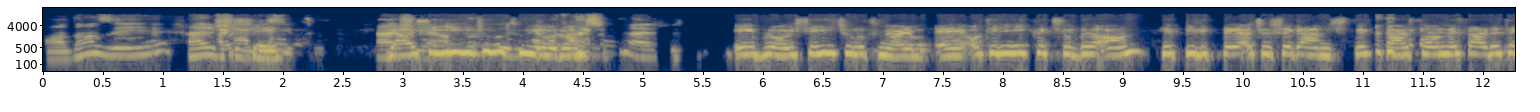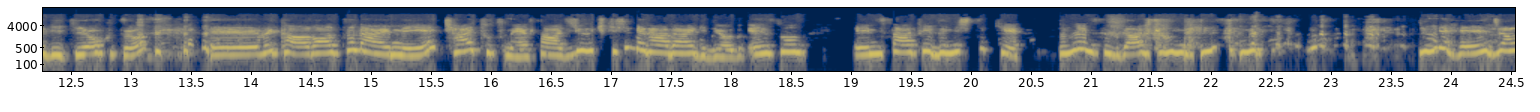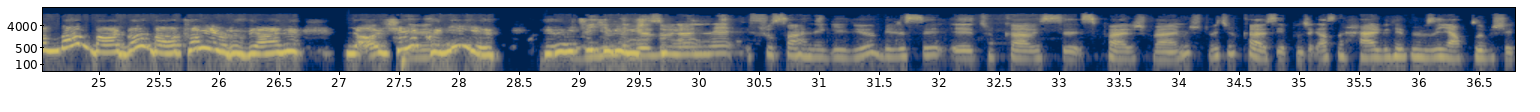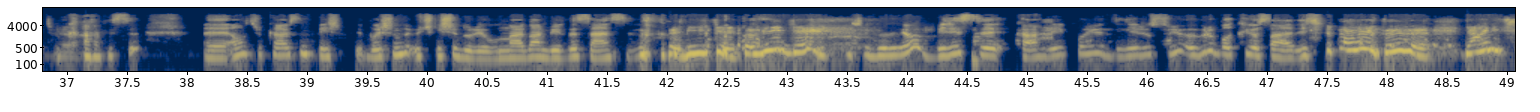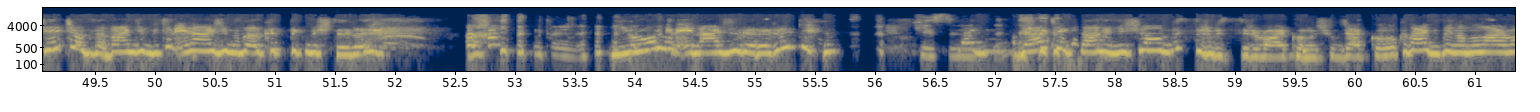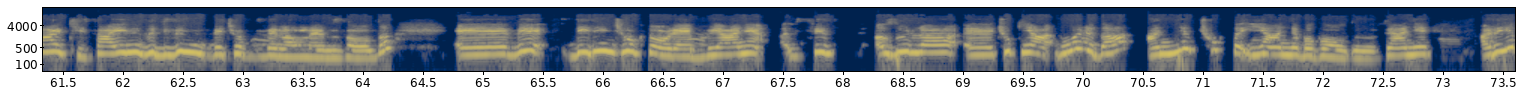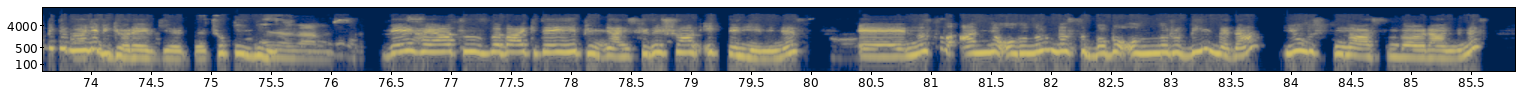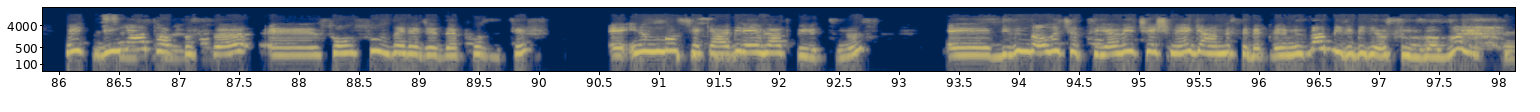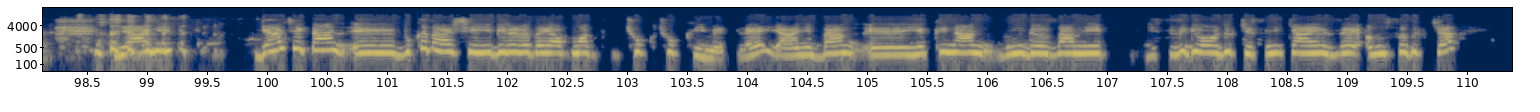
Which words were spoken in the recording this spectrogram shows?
A'dan Z'ye her şeyi şey. yapıyoruz. Her Ya şeyi. şeyi hiç unutmuyorum. her her şey. Ebru şeyi hiç unutmuyorum. E, otelin ilk açıldığı an hep birlikte açılışa gelmiştik. Garson vesaire tabii ki yoktu. E, ve kahvaltı vermeye, çay tutmaya sadece üç kişi beraber gidiyorduk. En son e, misafir demişti ki sanırım siz garson değilsiniz. Şimdi heyecandan bardağı dağıtamıyoruz yani. Ya şey Evet. paniğiz. Bizim için Benim de 2003 gözümün önüne şu sahne geliyor. Birisi e, Türk kahvesi sipariş vermiş ve Türk kahvesi yapılacak. Aslında her gün hepimizin yaptığı bir şey Türk Evet. kahvesi. E, ama Türk kahvesinin peş- başında üç kişi duruyor. Bunlardan biri de sensin. tabii ki, tabii ki. kişi duruyor. Birisi kahveyi koyuyor, diğeri suyu, öbürü bakıyor sadece. Evet evet. Yani şey çok güzel. Bence bütün enerjimizi akıttık müşterilere. Öyle. Yoğun bir enerji vererek. Kesinlikle. Gerçekten hani şu an bir sürü bir sürü var konuşulacak konu. O kadar güzel anılar var ki. Sayenizde bizim de çok güzel anılarımız oldu. Ee, ve dediğin çok doğru Ebru. Yani siz Azur'la e, çok iyi... Bu arada annem çok da iyi anne baba oldunuz. Yani araya bir de böyle bir görev girdi. Çok ilginç. En önemlisi. Ve hayatınızda belki de hepim yani sizin şu an ilk deneyiminiz e, nasıl anne olunur, nasıl baba olunuru bilmeden yol üstünde aslında öğrendiniz. Ve dünya tatlısı e, sonsuz derecede pozitif, e, inanılmaz şeker bir evlat büyüttünüz. E, bizim de Alaçatı'ya ve Çeşme'ye gelme sebeplerimizden biri biliyorsunuz Azur. yani gerçekten e, bu kadar şeyi bir arada yapmak çok çok kıymetli. Yani ben e, yakinen bunu gözlemleyip sizi gördükçe, sizin hikayenizi anımsadıkça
